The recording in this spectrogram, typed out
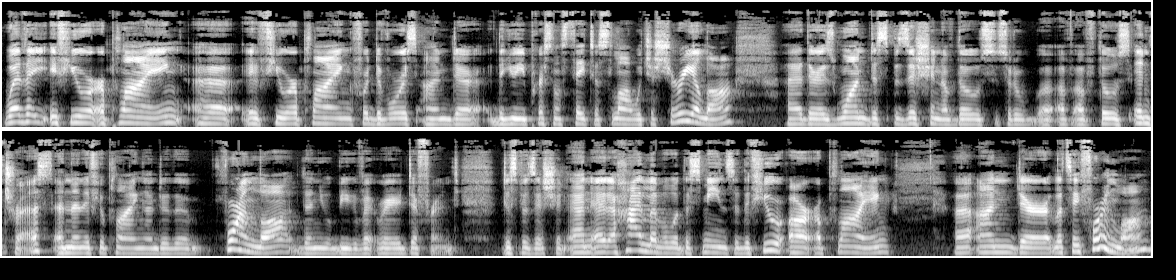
whether if you're applying, uh, if you're applying for divorce under the UAE personal status law, which is Sharia law, uh, there is one disposition of those sort of, uh, of, of those interests. And then if you're applying under the foreign law, then you'll be a very, very different disposition. And at a high level, what this means is that if you are applying uh, under, let's say, foreign law,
